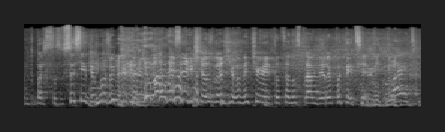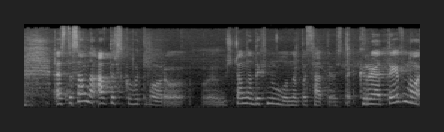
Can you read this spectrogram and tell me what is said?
Ну, Тепер сусіди можуть підхвилюватися, якщо значить вони чують, то це насправді репетиція відбувається. Е, Стосовно авторського твору, що надихнуло написати ось так креативно,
